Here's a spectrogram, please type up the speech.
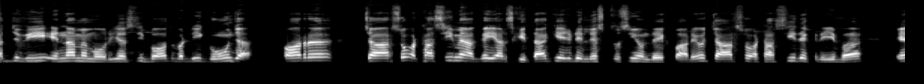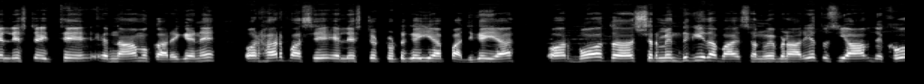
ਅੱਜ ਵੀ ਇਹਨਾਂ ਮੈਮੋਰੀਅਲਸ ਦੀ ਬਹੁਤ ਵੱਡੀ ਗੂੰਜ ਹੈ ਔਰ 488 ਮੈਂ ਅੱਗੇ ਹੀ ਅਰਜ਼ ਕੀਤਾ ਕਿ ਇਹ ਜਿਹੜੀ ਲਿਸਟ ਤੁਸੀਂ ਹੁਣ ਦੇਖ ਪਾ ਰਹੇ ਹੋ 488 ਦੇ ਕਰੀਬ ਇਹ ਲਿਸਟ ਇੱਥੇ ਨਾਮ ਉਕਾਰੇ ਗਏ ਨੇ ਔਰ ਹਰ ਪਾਸੇ ਇਹ ਲਿਸਟ ਟੁੱਟ ਗਈ ਆ, ਭੱਜ ਗਈ ਆ ਔਰ ਬਹੁਤ ਸ਼ਰਮਿੰਦਗੀ ਦਾ ਬਾਇਸ ਸਾਨੂੰ ਇਹ ਬਣਾ ਰਹੀ ਹੈ। ਤੁਸੀਂ ਆਪ ਦੇਖੋ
